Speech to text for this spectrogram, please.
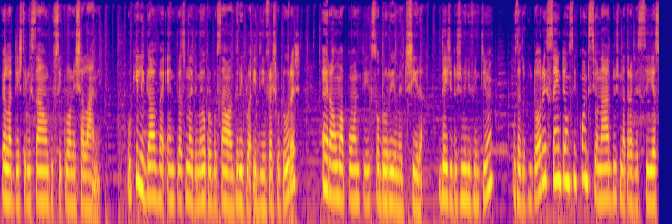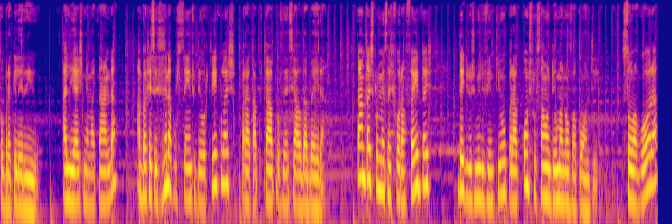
pela destruição do ciclone Chalane. O que ligava entre a zona de maior produção agrícola e de infraestruturas era uma ponte sobre o rio Medixira. Desde 2021, os agricultores sentem-se condicionados na travessia sobre aquele rio. Aliás, Nhamatanda abastece 60% de hortícolas para a capital provincial da Beira. Tantas promessas foram feitas desde 2021 para a construção de uma nova ponte. Só agora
